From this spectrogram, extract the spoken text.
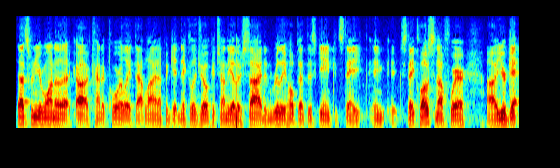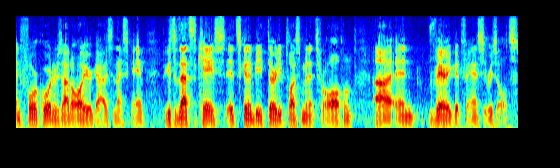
that's when you want to uh, kind of correlate that lineup and get Nikola Jokic on the other side, and really hope that this game can stay in, stay close enough where uh, you're getting four quarters out of all your guys in this game. Because if that's the case, it's going to be 30 plus minutes for all of them, uh, and very good fantasy results.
